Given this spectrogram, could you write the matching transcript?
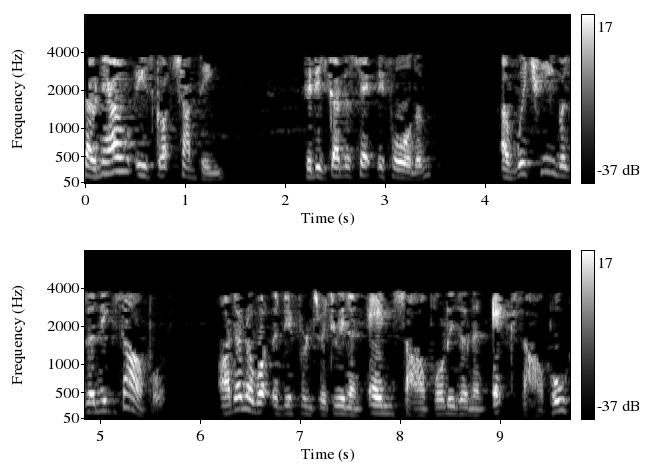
So now he's got something that he's going to set before them, of which he was an example. I don't know what the difference between an N sample is and an X sample.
